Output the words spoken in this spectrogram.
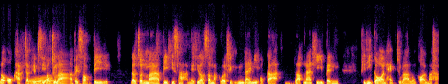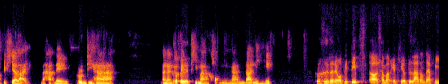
เราอกหักจากโอ้ MC of จุฬาไป2ปี แล้วจนมาปีที่3เนี่ยที่เราสมัครเราถึงได้มีโอกาสรับหน้าที่เป็นพิธีกรแห่งจุฬาลงกรณ์มหาวิทยาลัยนะฮะในรุ่นที่5อันนั้นก็เป็นที่มาของงานด้านนี้ ก็คือแสดงว่าพี่ติ๊บเอ่อสมัคร MC รับจุฬาตั้งแต่ปี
